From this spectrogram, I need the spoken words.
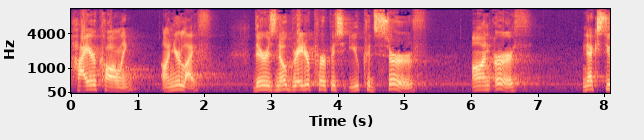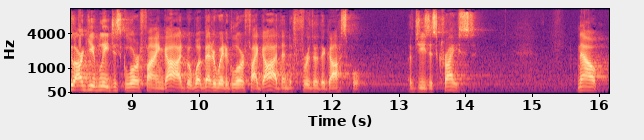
higher calling on your life. There is no greater purpose you could serve on earth next to arguably just glorifying God, but what better way to glorify God than to further the gospel of Jesus Christ? Now,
